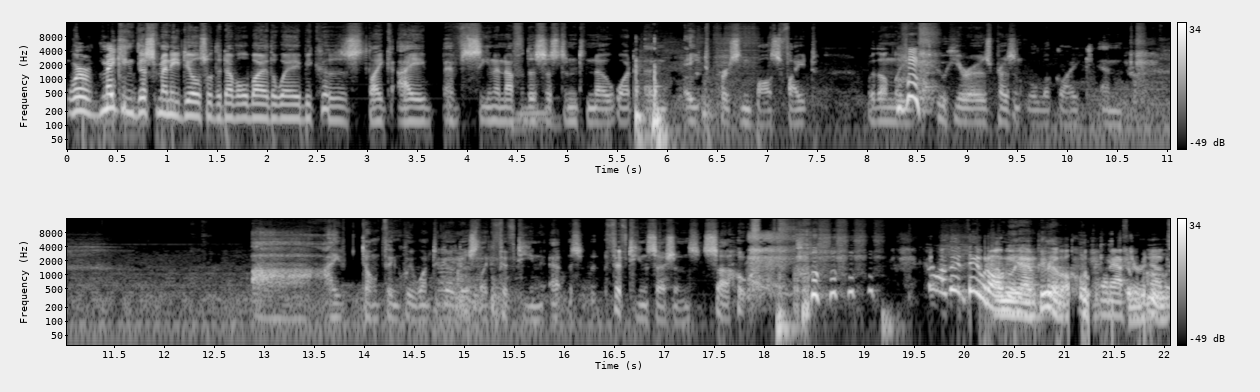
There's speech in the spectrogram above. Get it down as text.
we're making this many deals with the devil, by the way, because like I have seen enough of the system to know what an eight-person boss fight with only two heroes present will look like, and uh, I don't think we want to go this like 15, ep- 15 sessions. So Oh, they, they would all I mean, go I down feel pretty like one after another.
